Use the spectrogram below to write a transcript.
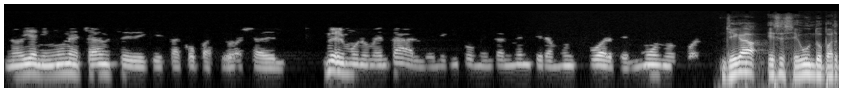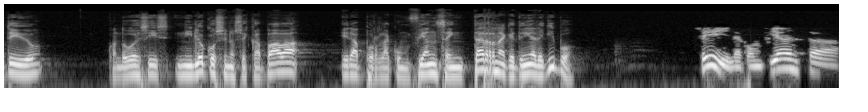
No había ninguna chance de que esa copa se vaya del, del Monumental. El equipo mentalmente era muy fuerte, muy, muy fuerte. Llega ese segundo partido, cuando vos decís ni loco se nos escapaba, ¿era por la confianza interna que tenía el equipo? Sí, la confianza,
